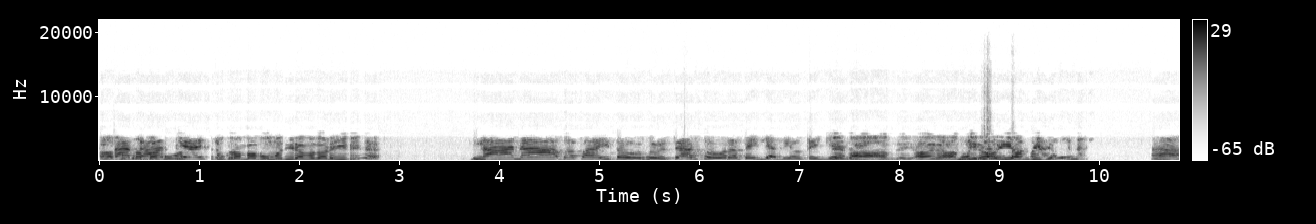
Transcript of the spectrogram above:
હા, હા સુખરામ બાપુ સુખરામ બાપુ મદિરા વગાડે ઈ નહીં ને? ના ના બાપા ઈ તો ચારસો વર્ષ થઈ ગયા દેવ થઈ ગયા હા સમજાય. હા સમજી હવે ઈ સમજી ગયા. એના- હા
